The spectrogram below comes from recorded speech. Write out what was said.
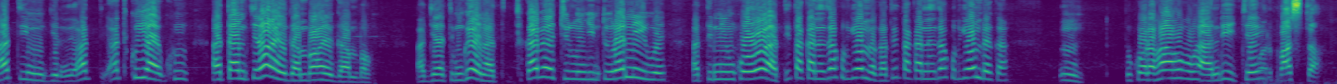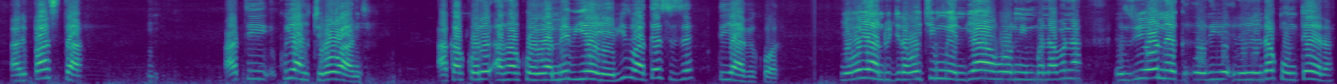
Ati atandikira ahegambaho ahegambaho agira ati mbwene ati kikabere kirungi ntura ni we ati ninkorora ati itaka neza kuryombeka ati itaka neza kuryombeka dukora nk'aho buhandike ari pasita ati kuyahikiro wanjye akakorera mebiyeye ibyo watesize ntiyabikora nyobo yandugiraho kimwe ndyaho nimbonabona inzu yone renda kuntera.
